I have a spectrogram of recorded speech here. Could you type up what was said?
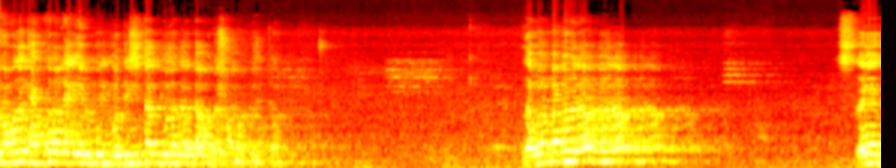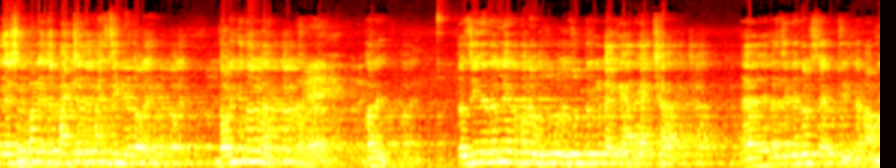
ক্ষমতা থাকতে হলে আমাদের সম্পর্ক থাকতে হবে। যেমন ভাবে হলো দেশের বাড়িতে জিনে ধরে। ধরে কি ধরে না? ধরে। তো জিনে ধরলে এরপরে হুজুর হুজুরদেরকে ডাকে, আর একসা এটা জিনে ধরছে, জিনটা নামা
